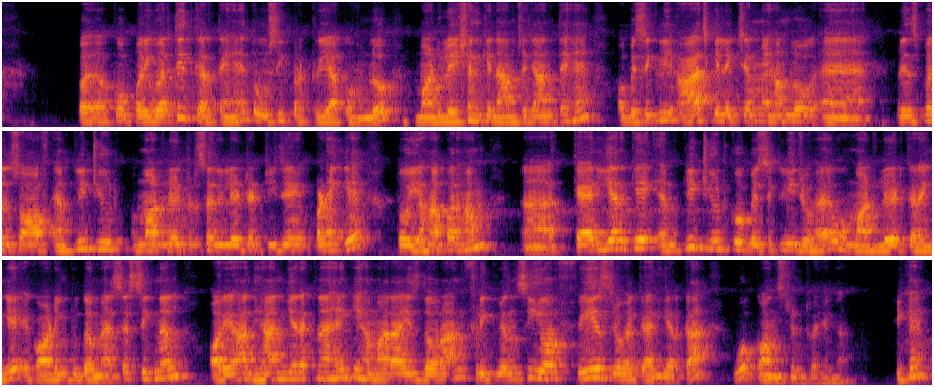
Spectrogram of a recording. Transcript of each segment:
को परिवर्तित करते हैं तो उसी प्रक्रिया को हम लोग मॉड्यूलेशन के नाम से जानते हैं। और बेसिकली आज के लेक्चर में हम लोग प्रिंसिपल्स ऑफ़ एम्पलीट्यूड मॉड्यूलेटर से रिलेटेड चीज़ें पढ़ेंगे। तो यहाँ पर हम कैरियर के एम्पलीट्यूड को बेसिकली जो है वो मॉड्यूलेट करेंगे according to the message signal और यहाँ ध्यान ये रखना है कि हमारा इस दौरान फ्रीक्वेंसी और फ़ेज़ जो है कैरियर का, वो कांस्टेंट रहेगा। ठीक है?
